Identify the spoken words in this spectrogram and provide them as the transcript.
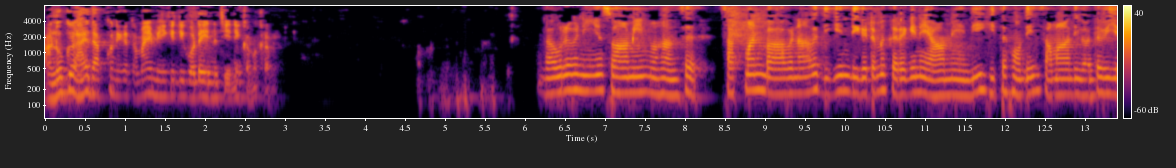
අනුග්‍රහය දක්වන එක තමයි මේකෙදි කොට එන්න තියෙන එකම ක්‍රමය. ගෞරවනීය ස්වාමීන් වහන්සේ සක්මන් භාවනාව දිගින් දිගටම කරගෙන යාමේදී හිත හොඳින් සමාධිගත විය.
